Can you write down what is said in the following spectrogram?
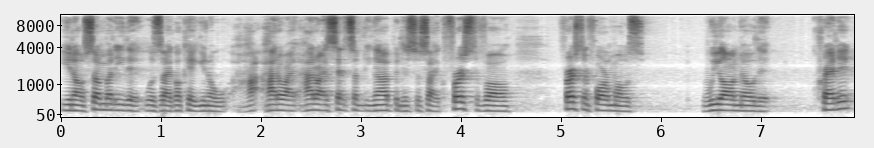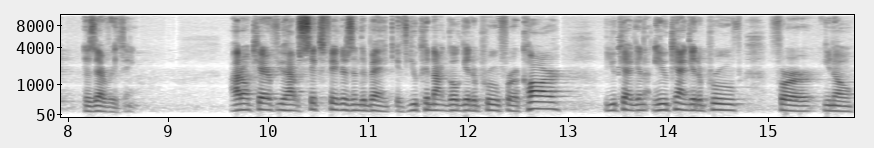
you know, somebody that was like, okay, you know, how, how do I how do I set something up? And it's just like, first of all, first and foremost, we all know that credit is everything. I don't care if you have six figures in the bank. If you cannot go get approved for a car, you can't get you can't get approved for you know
